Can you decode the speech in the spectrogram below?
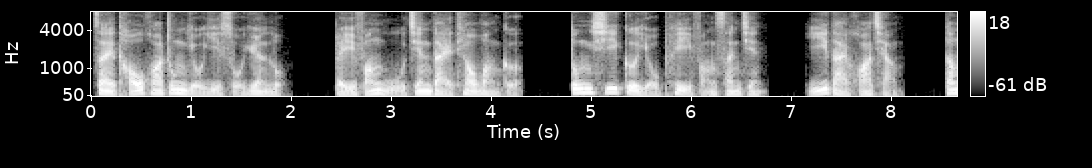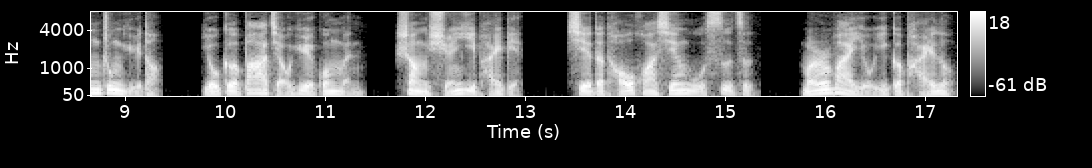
在桃花中有一所院落，北房五间带眺望阁，东西各有配房三间，一带花墙，当中语道有个八角月光门，上悬一牌匾，写的“桃花仙雾”四字，门外有一个牌楼，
